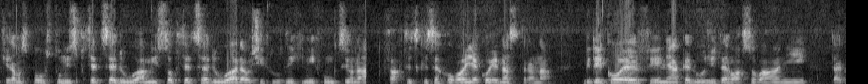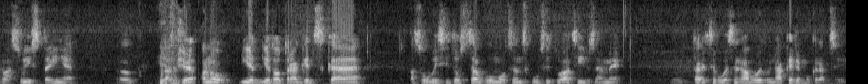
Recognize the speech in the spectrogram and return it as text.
že tam spoustu míst předsedů a místo předsedů a dalších různých jiných funkcionářů fakticky se chovají jako jedna strana. Kdykoliv je nějaké důležité hlasování, tak hlasují stejně. Je Takže to... ano, je, je to tragické a souvisí to s celkou mocenskou situací v zemi. Tady se vůbec nedá mluvit o nějaké demokracii.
